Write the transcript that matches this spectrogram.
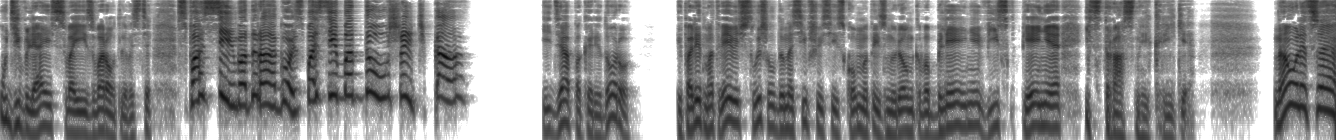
удивляясь своей изворотливости. «Спасибо, дорогой, спасибо, душечка!» Идя по коридору, Ипполит Матвеевич слышал доносившиеся из комнаты изнуренкого блеяние, виск, пение и страстные крики. На улице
